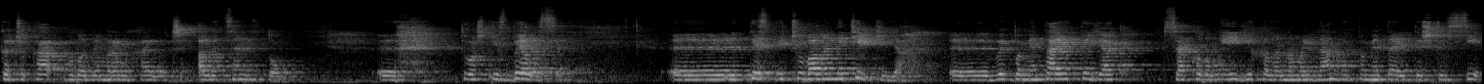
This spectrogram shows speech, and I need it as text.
Ткачука Володимира Михайловича, але це не в тому. Е, трошки збилася. Е, тиск відчувала не тільки я. Е, ви пам'ятаєте, як вся Коломия їхала на Майдан, ви пам'ятаєте, що всі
